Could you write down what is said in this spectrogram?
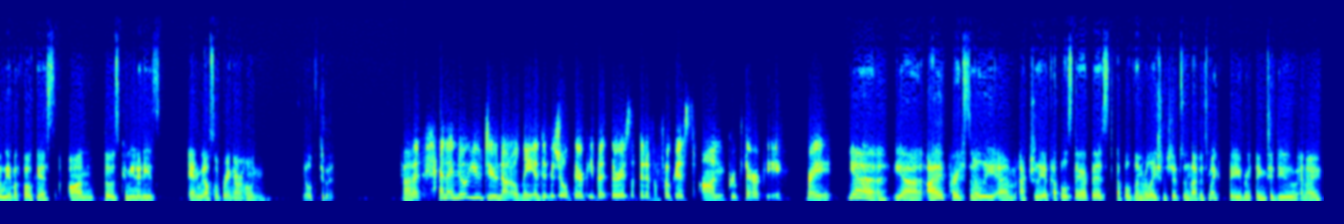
So we have a focus on those communities and we also bring our own skills to it. Got it. And I know you do not only individual therapy, but there is a bit of a focus on group therapy, right? Yeah, yeah. I personally am actually a couples therapist, couples and relationships, and that is my favorite thing to do. And I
